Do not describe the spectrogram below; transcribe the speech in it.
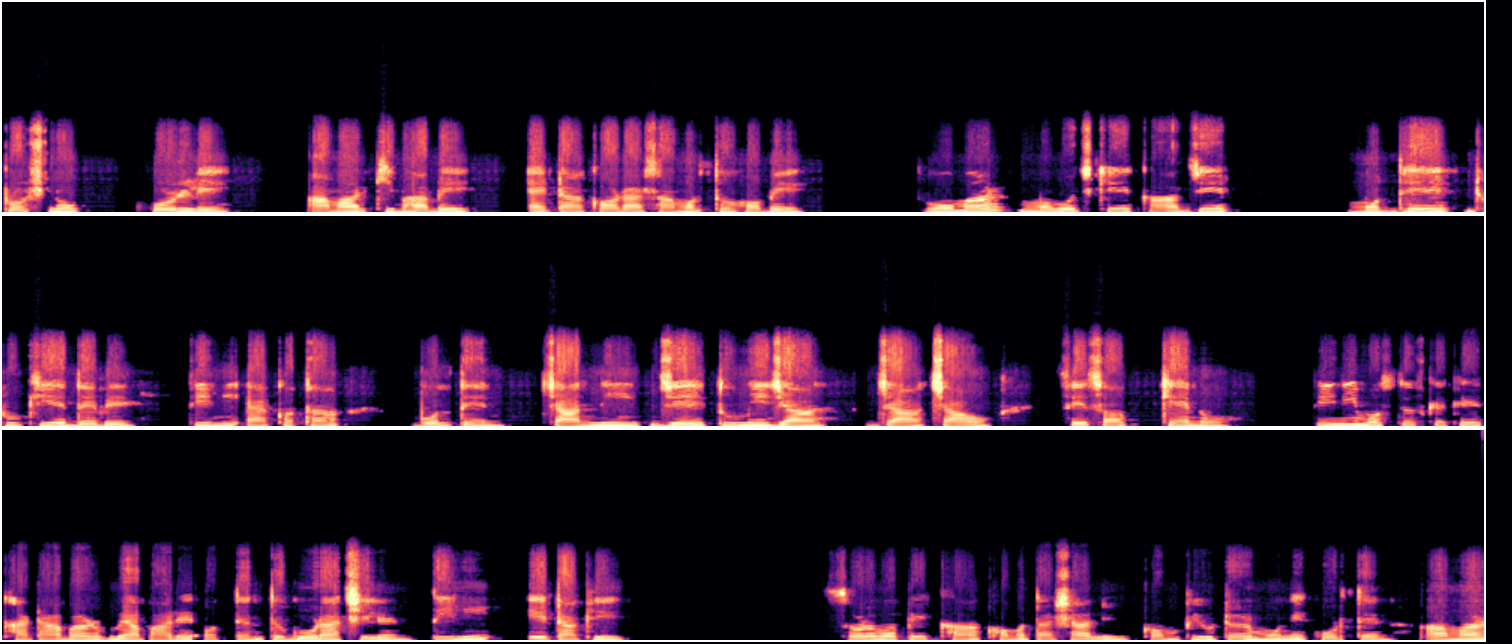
প্রশ্ন করলে আমার কীভাবে এটা করার সামর্থ্য হবে? তোমার মগজকে কাজের মধ্যে ঢুকিয়ে দেবে। তিনি একথা বলতেন। চাননি যে তুমি যা যা চাও, সেসব কেন? তিনি মস্তিষ্ককে খাটাবার ব্যাপারে অত্যন্ত গোড়া ছিলেন। তিনি এটাকে সর্বাপেক্ষা ক্ষমতাশালী কম্পিউটার মনে করতেন। আমার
